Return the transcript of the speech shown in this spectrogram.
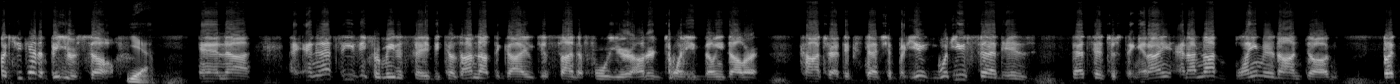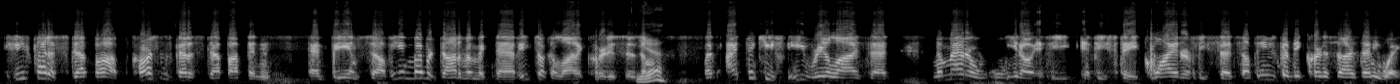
but you got to be yourself. Yeah. And uh, and that's easy for me to say because I'm not the guy who just signed a four-year, 120 million dollar contract extension. But you, what you said is that's interesting, and I and I'm not blaming it on Doug, but he's got to step up. Carson's got to step up and and be himself. You remember Donovan McNabb? He took a lot of criticism. Yeah. But I think he he realized that no matter you know if he if he stayed quiet or if he said something, he was going to be criticized anyway.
